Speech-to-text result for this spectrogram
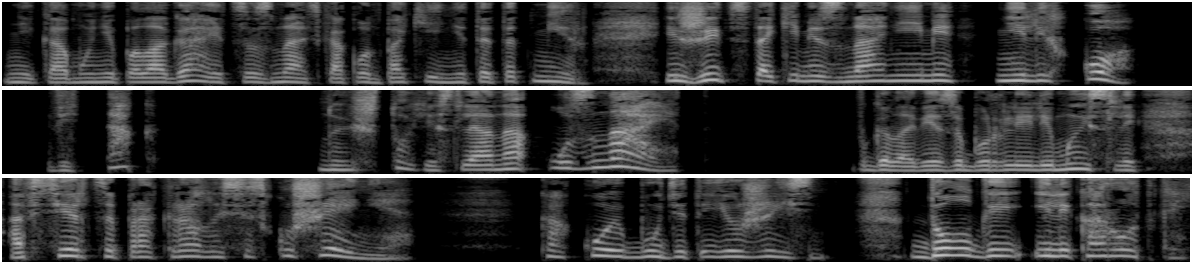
Никому не полагается знать, как он покинет этот мир, и жить с такими знаниями нелегко. Ведь так? Ну и что, если она узнает? В голове забурлили мысли, а в сердце прокралось искушение. Какой будет ее жизнь, долгой или короткой?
